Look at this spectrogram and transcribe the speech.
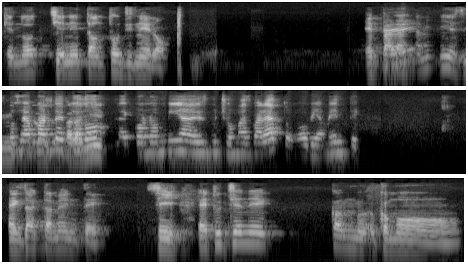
que no tiene tanto dinero. Y para mí es o sea, aparte de todo, la economía es mucho más barato, obviamente. Exactamente, sí. Y tú tienes como,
